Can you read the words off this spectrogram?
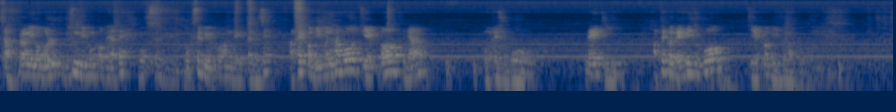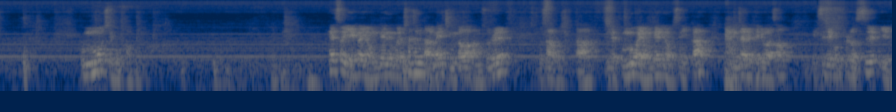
자, 그럼 이거 뭘, 무슨 미분법 해야 돼? 목소리 곱셈 미분법 하면 되겠다, 그지? 앞에 거 미분하고 뒤에 거 그냥 곱해주고 빼기 앞에 거 내비두고 뒤에 거 미분하고 분모 제곱하고 해서 얘가 0 되는 걸 찾은 다음에 증가와 감소를 조사하고 싶다. 근데 분모가 0 되는 게 없으니까 분자를 데려와서 x제곱 플러스 1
